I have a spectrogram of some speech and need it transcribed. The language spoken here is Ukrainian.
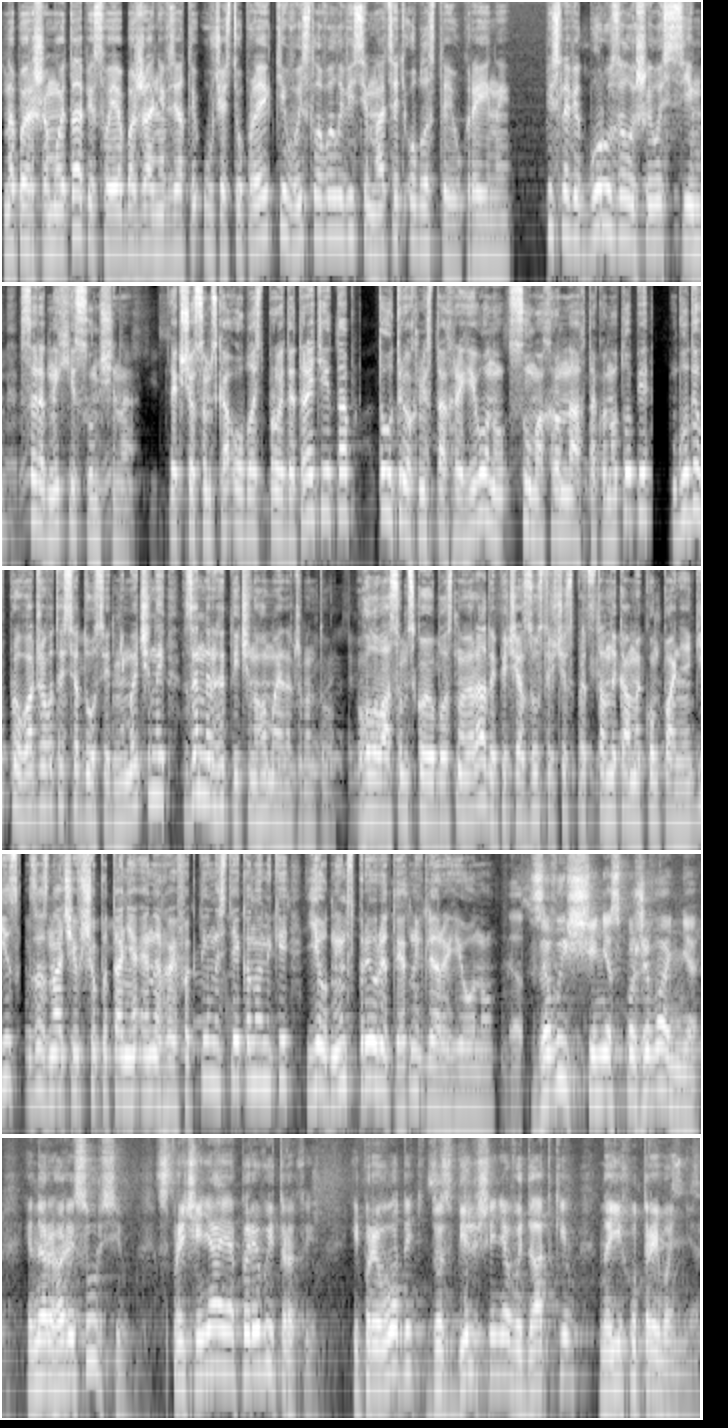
На першому етапі своє бажання взяти участь у проєкті висловили 18 областей України. Після відбору залишилось сім, серед них і Сумщина. Якщо Сумська область пройде третій етап, то у трьох містах регіону Сумах, Ромнах та Конотопі буде впроваджуватися досвід Німеччини з енергетичного менеджменту. Голова Сумської обласної ради під час зустрічі з представниками компанії ГІЗ зазначив, що питання енергоефективності економіки є одним з пріоритетних для регіону. Завищення споживання енергоресурсів спричиняє перевитрати і приводить до збільшення видатків на їх утримання.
